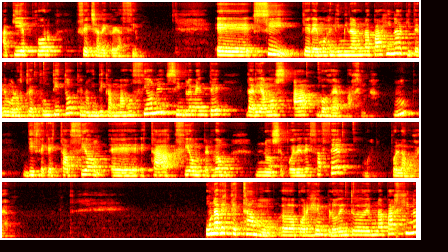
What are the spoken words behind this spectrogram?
Aquí es por fecha de creación. Eh, si queremos eliminar una página, aquí tenemos los tres puntitos que nos indican más opciones, simplemente daríamos a borrar página. Dice que esta opción, eh, esta acción, perdón, no se puede deshacer, bueno, pues la borramos. Una vez que estamos, eh, por ejemplo, dentro de una página,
